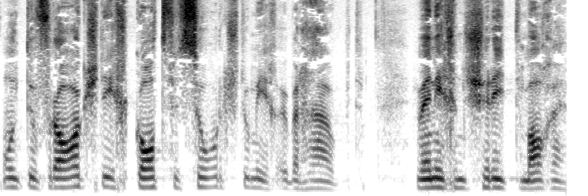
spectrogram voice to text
Und du fragst dich, Gott, versorgst du mich überhaupt, wenn ich einen Schritt mache?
